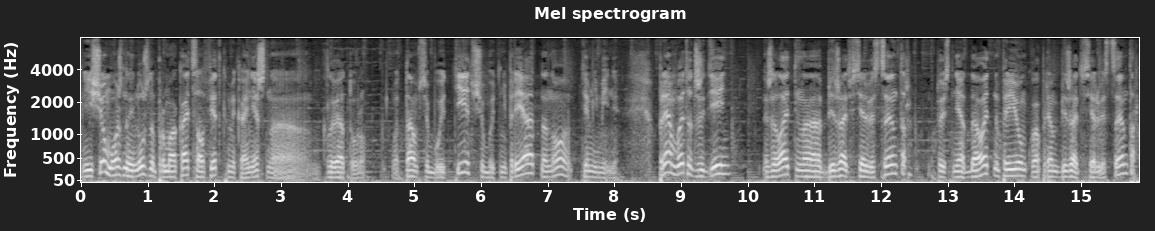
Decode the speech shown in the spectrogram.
Еще можно и нужно промокать салфетками, конечно, клавиатуру. Вот там все будет течь, все будет неприятно, но тем не менее. Прям в этот же день желательно бежать в сервис-центр, то есть не отдавать на приемку, а прям бежать в сервис-центр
